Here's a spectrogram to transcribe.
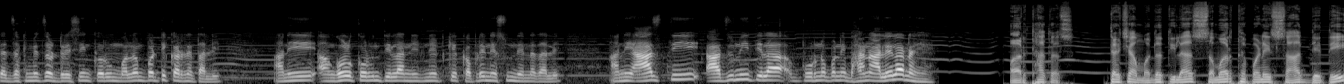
त्या जखमेचं ड्रेसिंग करून मलमपट्टी करण्यात आली आणि आंघोळ करून तिला नीटनेटके कपडे नेसून देण्यात आले. आणि आज ती अजूनही तिला पूर्णपणे भान आलेला नाही. अर्थातच त्याच्या मदतीला समर्थपणे साथ देते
